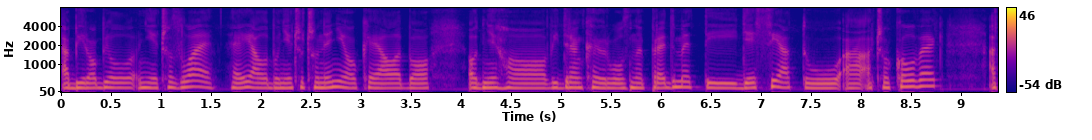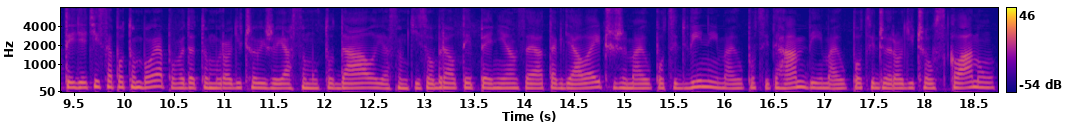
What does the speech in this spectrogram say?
aby robil niečo zlé, hej, alebo niečo, čo není OK, alebo od neho vydrankajú rôzne predmety, desiatu a, a čokoľvek. A tie deti sa potom boja povedať tomu rodičovi, že ja som mu to dal, ja som ti zobral tie peniaze a tak ďalej. Čiže majú pocit viny, majú pocit hamby, majú pocit, že rodičov sklamú.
